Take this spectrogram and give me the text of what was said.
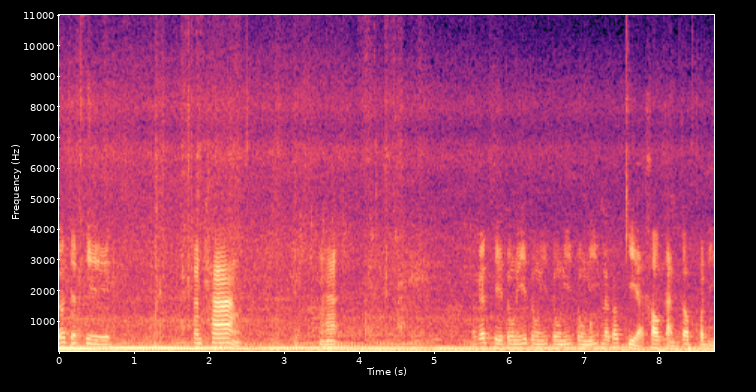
ก็จะเทด้านข้างนะฮะแล้วก็เทตรงนี้ตรงนี้ตรงนี้ตรงนี้แล้วก็เกลี่ยเข้ากันก็พอดี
